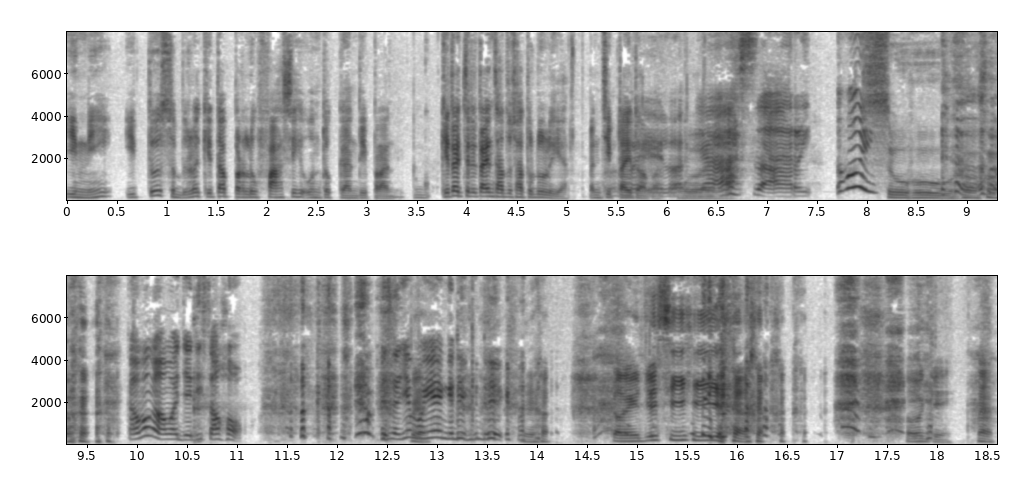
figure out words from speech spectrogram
ini itu sebetulnya kita perlu fasih untuk ganti peran. Kita ceritain satu-satu dulu ya. Pencipta itu apa? Luar biasa Ari. Suhu. Kamu nggak mau jadi soho? Biasanya maunya yang gede-gede. kan? Ya. Kalau yang sih ya. Oke. Nah,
